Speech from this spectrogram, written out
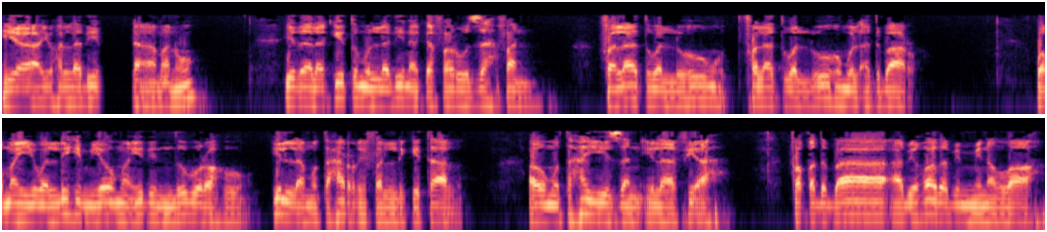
Ya ayyuhalladzina amanu idza laqitumul ladzina kafaru zahfan adbar wa may yuwallihim yawma idzin duburahu illa mutaharrifan liqital aw mutahayyizan ila fi'ah faqad ba'a bighadabin min Allah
